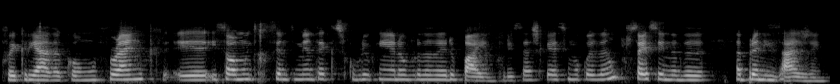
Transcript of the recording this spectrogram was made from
foi criada como Frank e, e, só muito recentemente é que descobriu quem era o verdadeiro pai. Por isso acho que é assim uma coisa, é um processo ainda de aprendizagem.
